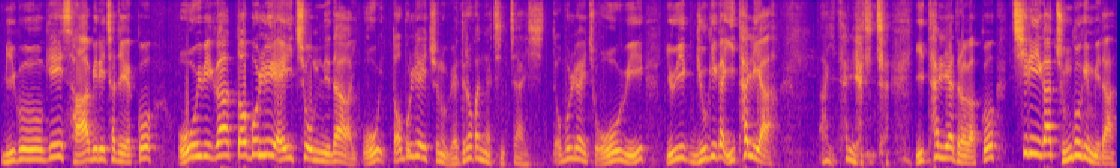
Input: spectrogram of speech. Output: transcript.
미국이 4위를 차지했고 5위가 WHO입니다. O, WHO는 왜 들어갔냐 진짜. WHO 5위, 6위, 6위가 이탈리아. 아 이탈리아 진짜. 이탈리아 들어갔고 7위가 중국입니다.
